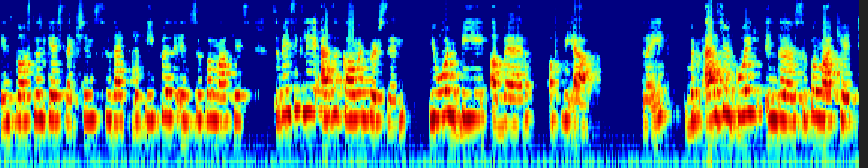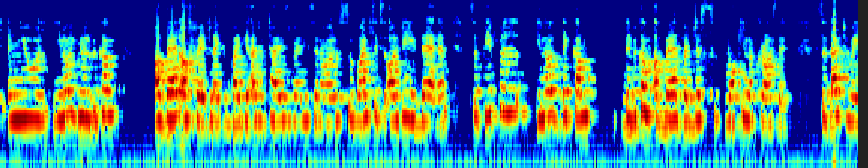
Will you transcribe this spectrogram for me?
in personal care sections so that the people in supermarkets, so basically as a common person, you won't be aware of the app, right? But as you're going in the supermarket and you, you know, you'll become aware of it like by the advertisements and all. So once it's already there so people you know they come they become aware by just walking across it. So that way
